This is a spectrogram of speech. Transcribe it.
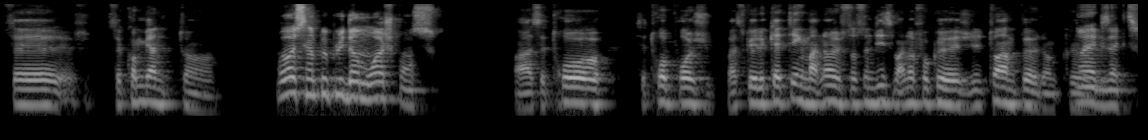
c'est combien de temps? Oh, c'est un peu plus d'un mois, je pense. Ah, c'est trop, c'est trop proche. Parce que le cutting, maintenant, le 70, maintenant, il faut que j'ai le un peu. Donc, Ouais, euh, exact.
